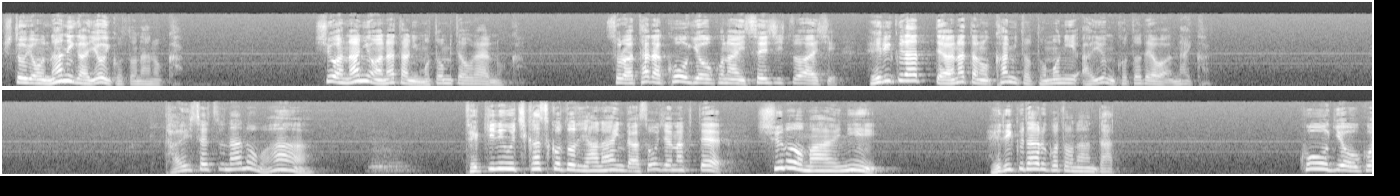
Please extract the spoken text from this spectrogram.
人よ何が良いことなのか。主は何をあなたに求めておられるのか。それはただ講義を行い誠実を愛しへりくだってあなたの神と共に歩むことではないか。大切なのは敵に打ち勝つことじゃないんだ。そうじゃなくて主の前にへりくだることなんだ。講義を行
